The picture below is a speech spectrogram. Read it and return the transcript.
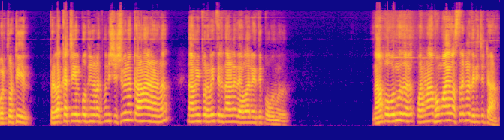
പുൽത്തൊട്ടിയിൽ പിള്ളക്കച്ചയിൽ പൊതിഞ്ഞു കിടക്കുന്ന ശിശുവിനെ കാണാനാണ് നാം ഈ പിറവി തിരുനാളിന് ദേവാലയത്തിൽ പോകുന്നത്. നാം പോകുന്നത് വർണാഭമായ വസ്ത്രങ്ങൾ ധരിച്ചിട്ടാണ്.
